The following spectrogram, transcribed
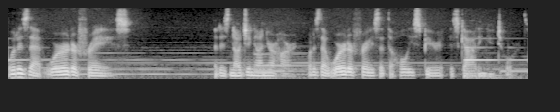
What is that word or phrase that is nudging on your heart? What is that word or phrase that the Holy Spirit is guiding you towards?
